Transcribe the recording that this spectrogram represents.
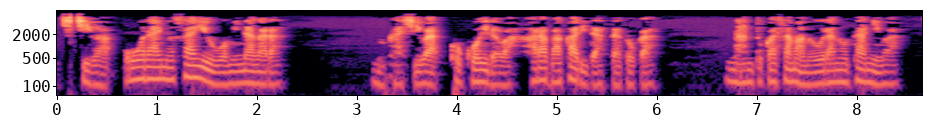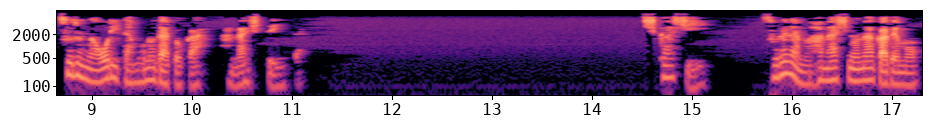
父は往来の左右を見ながら、昔はここいらは腹ばかりだったとか、なんとか様の裏の谷は鶴が降りたものだとか話していた。しかし、それらの話の中でも、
